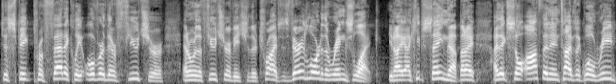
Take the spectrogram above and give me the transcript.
to speak prophetically over their future and over the future of each of their tribes. It's very Lord of the Rings like. You know, I, I, keep saying that, but I, I think so often in times, like, well, read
